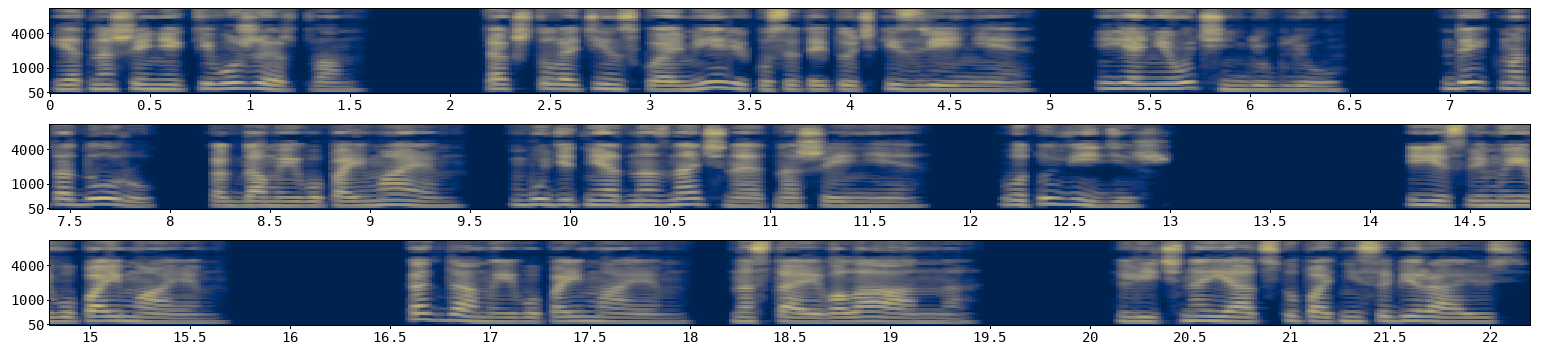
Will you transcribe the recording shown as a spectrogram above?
и отношения к его жертвам так что Латинскую Америку с этой точки зрения я не очень люблю. Да и к Матадору, когда мы его поймаем, будет неоднозначное отношение. Вот увидишь. Если мы его поймаем. Когда мы его поймаем, настаивала Анна. Лично я отступать не собираюсь.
